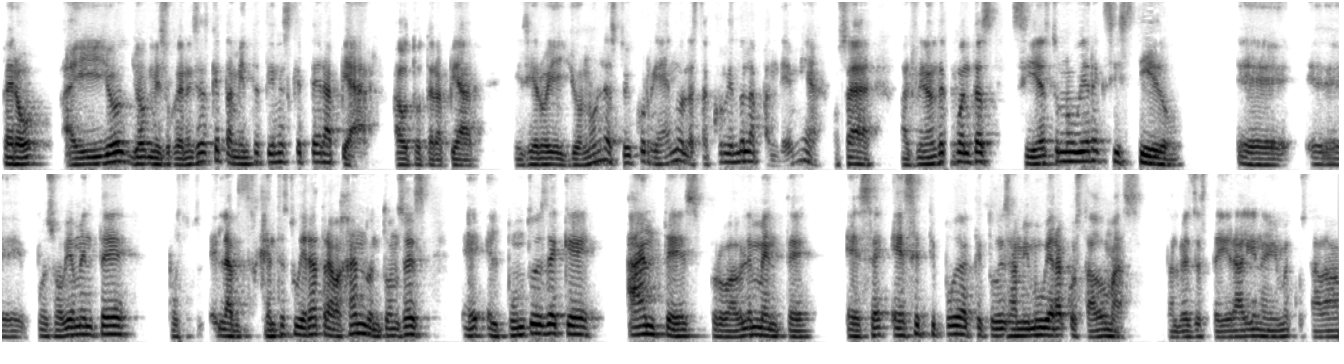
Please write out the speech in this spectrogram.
pero ahí yo, yo, mi sugerencia es que también te tienes que terapiar, autoterapiar y decir, oye, yo no la estoy corriendo, la está corriendo la pandemia. O sea, al final de cuentas, si esto no hubiera existido, eh, eh, pues obviamente pues, la gente estuviera trabajando. Entonces, eh, el punto es de que antes probablemente ese, ese tipo de actitudes a mí me hubiera costado más. Tal vez despedir a alguien a mí me costaba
